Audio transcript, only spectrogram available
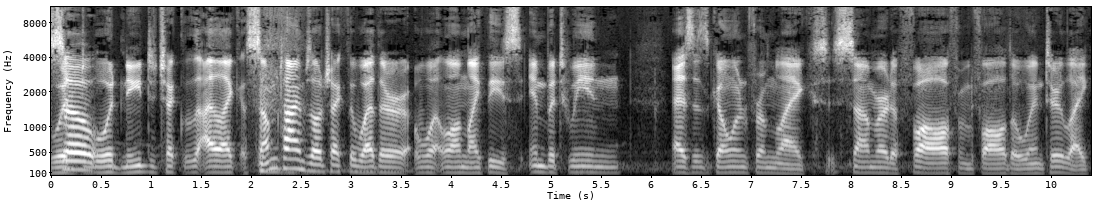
would So- would need to check. I like sometimes I'll check the weather on like these in between as it's going from like summer to fall, from fall to winter, like.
